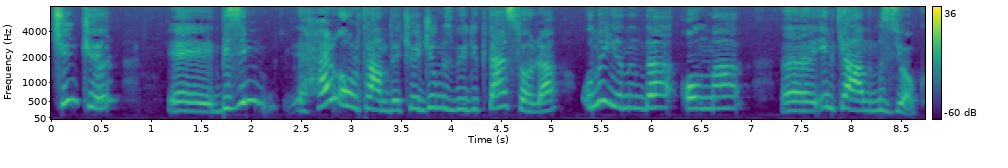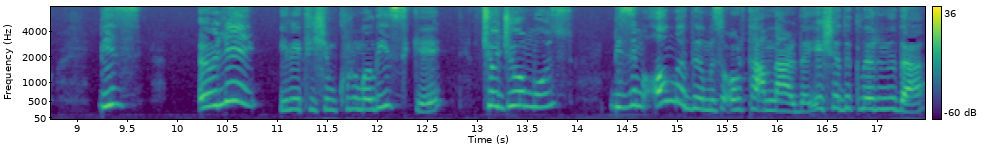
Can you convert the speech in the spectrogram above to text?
Çünkü e, bizim her ortamda çocuğumuz büyüdükten sonra onun yanında olma e, imkanımız yok. Biz öyle iletişim kurmalıyız ki çocuğumuz bizim olmadığımız ortamlarda yaşadıklarını da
